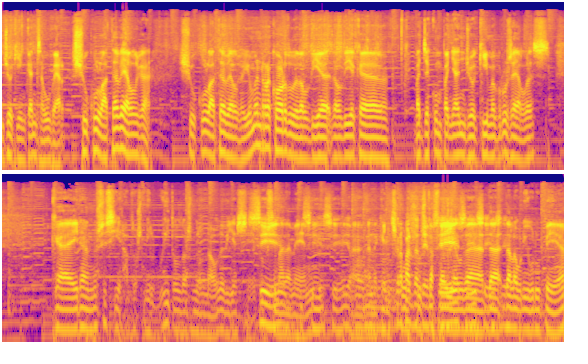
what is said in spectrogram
En Joaquim que ens ha obert xocolata belga. Xocolata belga, jo me'n recordo del dia, del dia que vaig acompanyar en Joaquim a Brussel·les que era, no sé si era el 2008 o el 2009, devia ser sí, aproximadament, sí, sí, ja en aquells cursos que fèieu de, sí, sí, de, de la Unió Europea,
